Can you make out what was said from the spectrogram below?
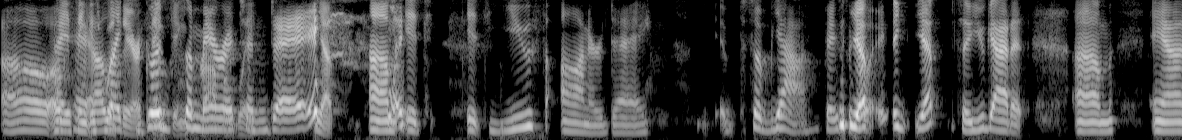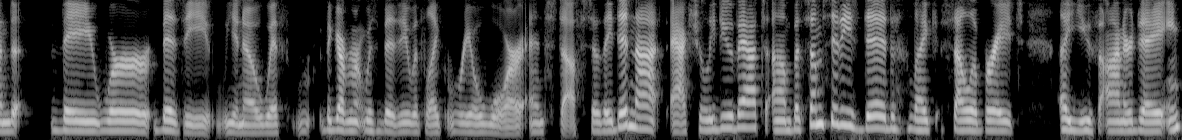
Oh, I okay. think is uh, what like they are Good thinking, Samaritan Day. Yep. Um, Like- it's it's Youth Honor Day. So, yeah, basically. Yep. Yep. So you got it. Um, and they were busy, you know, with the government was busy with like real war and stuff. So they did not actually do that. Um, but some cities did like celebrate a youth honor day and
